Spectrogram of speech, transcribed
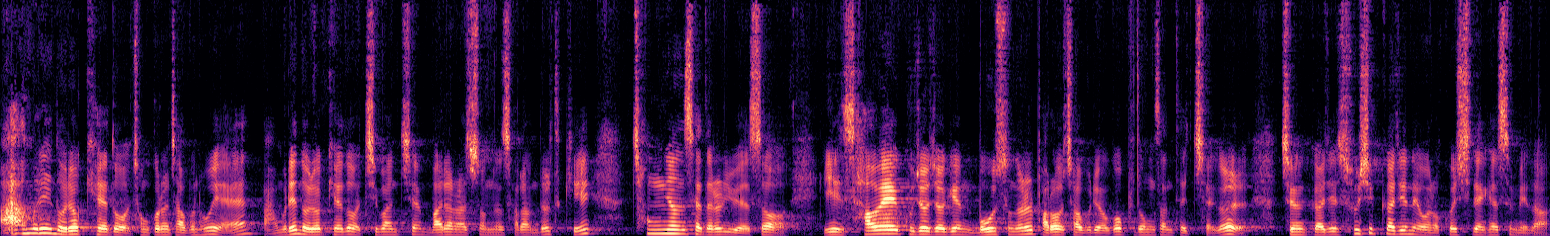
아무리 노력해도 정권을 잡은 후에 아무리 노력해도 집안채 마련할 수 없는 사람들 특히 청년 세대를 위해서 이 사회 구조적인 모순을 바로 잡으려고 부동산 대책을 지금까지 수십 가지 내어놓고 실행했습니다.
